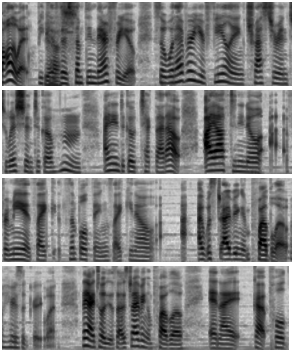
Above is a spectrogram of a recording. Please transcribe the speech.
follow it because there's something there for you. So whatever you're feeling, trust your intuition to go, hmm, I need to go check that out. I often, you know, for me, it's like simple things like, you know, I, I was driving in Pueblo. Here's a great one. I think I told you this. I was driving in Pueblo and I got pulled,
